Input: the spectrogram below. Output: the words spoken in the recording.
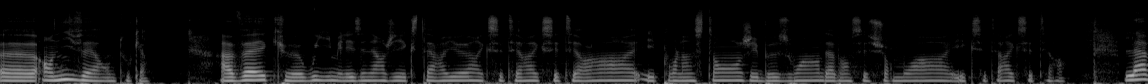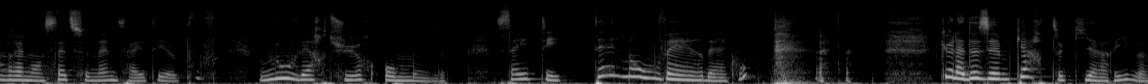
Euh, en hiver en tout cas. Avec, euh, oui, mais les énergies extérieures, etc., etc. Et pour l'instant, j'ai besoin d'avancer sur moi, etc., etc. Là, vraiment, cette semaine, ça a été, euh, pouf, l'ouverture au monde. Ça a été tellement ouvert d'un coup que la deuxième carte qui arrive,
